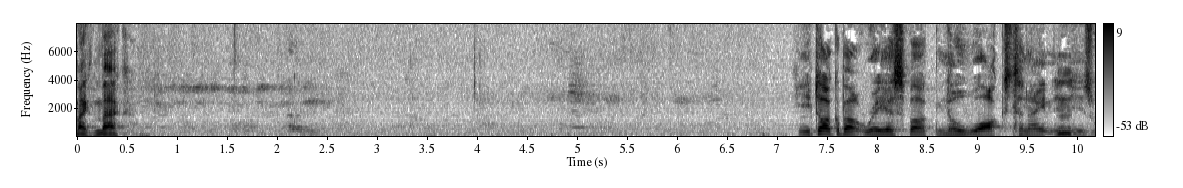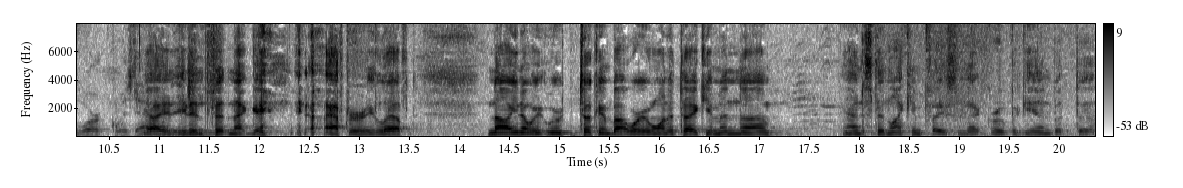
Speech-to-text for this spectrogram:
And Mike back. Can you talk about Reyes Buck? No walks tonight in mm. his work. Was that? Yeah, he, he didn't fit in that game. You know, after he left. No, you know, we, we took him about where we wanted to take him, and uh, I just didn't like him facing that group again. But uh,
